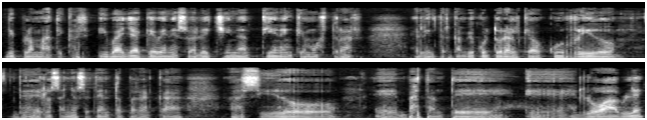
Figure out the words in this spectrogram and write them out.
diplomáticas. Y vaya que Venezuela y China tienen que mostrar el intercambio cultural que ha ocurrido desde los años 70 para acá ha sido eh, bastante eh, loable.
